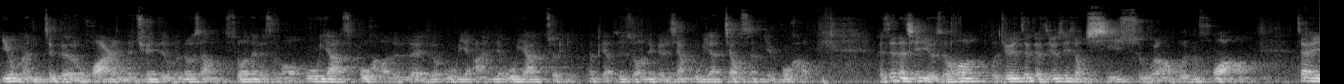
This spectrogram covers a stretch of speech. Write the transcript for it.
以我们这个华人的圈子，我们都想说那个什么乌鸦是不好，对不对？说乌鸦啊，乌鸦嘴，那表示说那个像乌鸦叫声也不好。可是呢，其实有时候我觉得这个就是一种习俗然后文化哦，在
